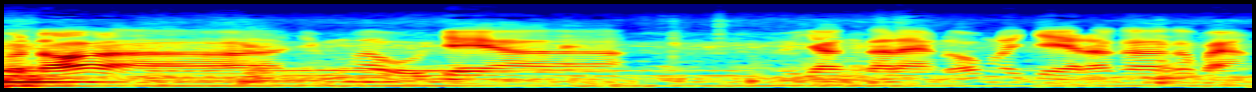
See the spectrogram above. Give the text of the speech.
bên đó là những bụi tre người dân người ta đang đốn lấy tre đó các các bạn.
